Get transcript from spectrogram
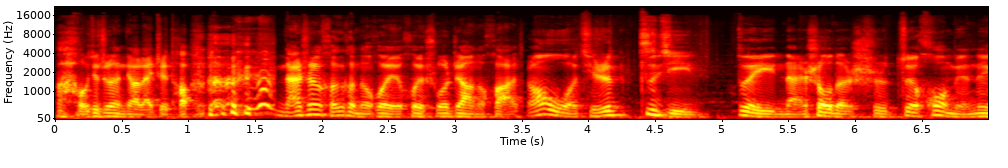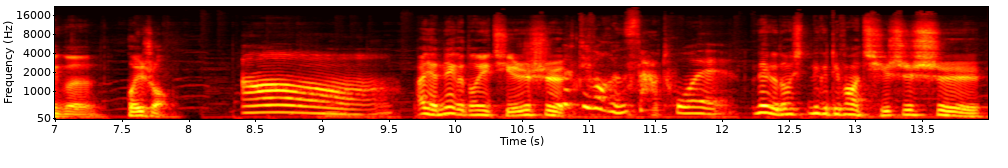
啊，我就知道你要来这套。男生很可能会会说这样的话，然后我其实自己最难受的是最后面那个挥手，哦，而且那个东西其实是那地方很洒脱哎。那个东西，那个地方其实是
